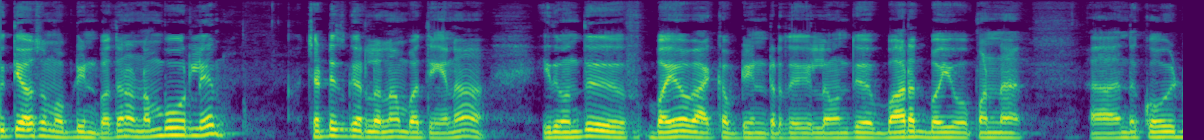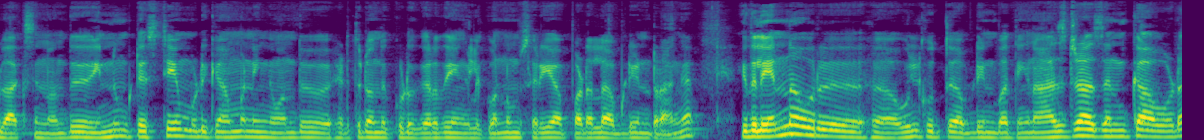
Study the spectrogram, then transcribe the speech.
வித்தியாசம் அப்படின்னு பார்த்தோன்னா நம்ம ஊர்லேயே சத்தீஸ்கர்லலாம் பார்த்தீங்கன்னா இது வந்து பயோவேக் அப்படின்றது இல்லை வந்து பாரத் பயோ பண்ண இந்த கோவிட் வேக்சின் வந்து இன்னும் டெஸ்ட்டே முடிக்காமல் நீங்கள் வந்து எடுத்துகிட்டு வந்து கொடுக்கறது எங்களுக்கு ஒன்றும் சரியாக படலை அப்படின்றாங்க. இதில் என்ன ஒரு உள்குத்து அப்படின்னு பார்த்தீங்கன்னா அஸ்ட்ராசென்காவோட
